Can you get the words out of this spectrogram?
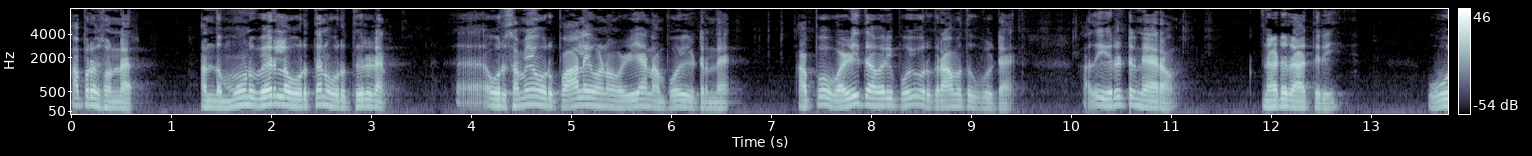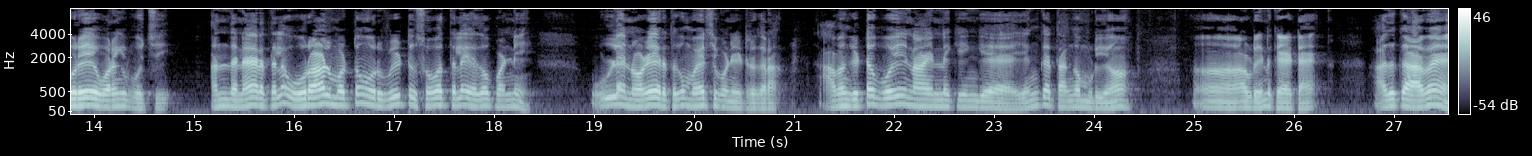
அப்புறம் சொன்னார் அந்த மூணு பேரில் ஒருத்தன் ஒரு திருடன். ஒரு சமயம் ஒரு பாலைவனம் வழியாக நான் போய்கிட்டு இருந்தேன். அப்போது வழி தவறி போய் ஒரு கிராமத்துக்கு போயிட்டேன். அது இருட்டு நேரம். நடு ராத்திரி. ஊரே உறங்கி போச்சு. அந்த நேரத்தில் ஒரு ஆள் மட்டும் ஒரு வீட்டு சுவத்தில் ஏதோ பண்ணி உள்ளே நுழையிறதுக்கு முயற்சி பண்ணிகிட்ருக்கிறான் அவங்கிட்ட போய் நான் இன்னைக்கு இங்கே எங்கே தங்க முடியும்? அப்படின்னு கேட்டேன். அதுக்கு அவன்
